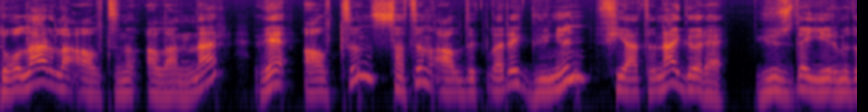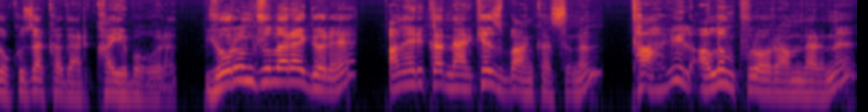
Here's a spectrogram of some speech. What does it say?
dolarla altını alanlar ve altın satın aldıkları günün fiyatına göre %29'a kadar kayıba uğradı. Yorumculara göre Amerika Merkez Bankası'nın tahvil alım programlarını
